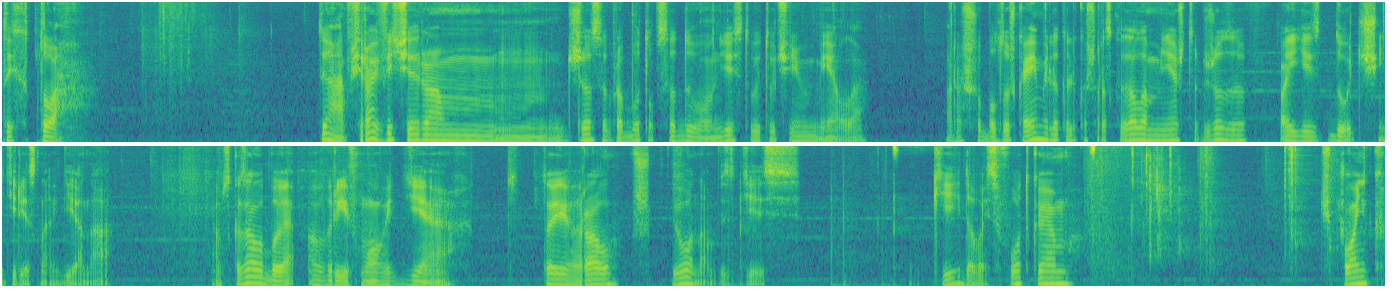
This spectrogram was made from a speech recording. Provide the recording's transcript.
Ты кто? Так, вчера вечером Джозеф работал в саду. Он действует очень умело. Хорошо, болтушка Эмили только что рассказала мне, что Джозефа есть дочь. Интересно, где она? Я бы сказала бы в рифму, где кто играл в шпионов здесь. Окей, давай сфоткаем. Чпоньк.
